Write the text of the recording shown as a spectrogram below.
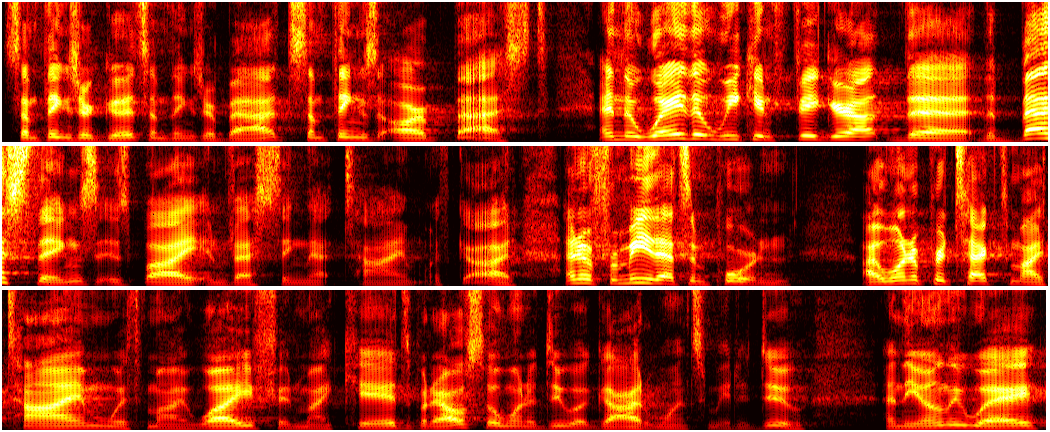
Some things are good, some things are bad, some things are best. And the way that we can figure out the, the best things is by investing that time with God. I know for me that's important. I want to protect my time with my wife and my kids, but I also want to do what God wants me to do. And the only way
